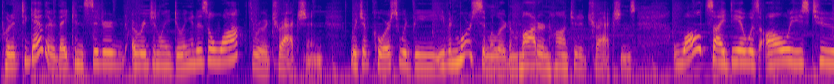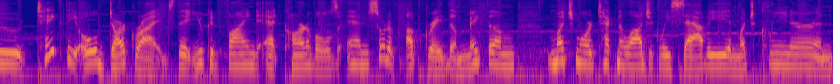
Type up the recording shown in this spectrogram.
put it together. They considered originally doing it as a walkthrough attraction, which of course would be even more similar to modern haunted attractions. Walt's idea was always to take the old dark rides that you could find at carnivals and sort of upgrade them, make them much more technologically savvy and much cleaner and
